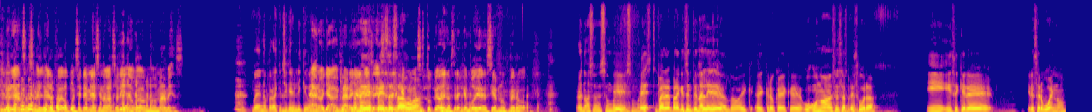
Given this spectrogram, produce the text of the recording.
Y lo lanzas al, al, fuego. Pues si termina siendo gasolina, weón. No mames. Bueno, pero hay que chequear el líquido. Claro, ya, también. claro. Ya. Es, ese es el ejemplo agua. más estúpido de los tres que he podido decir, ¿no? Pero. Pero no, eso es un buen. Sí, es un buen eh, este, para, para que se entienda la idea, ¿no? hay, hay, creo que hay que. Uno a veces sí, se apresura y, y se quiere. Quiere ser bueno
